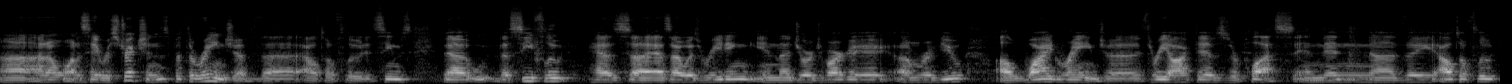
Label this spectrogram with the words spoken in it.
uh, I don't want to say restrictions, but the range of the alto flute. It seems the the C flute has, uh, as I was reading in the George Varga um, review, a wide range, uh, three octaves or plus, and then uh, the alto flute,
